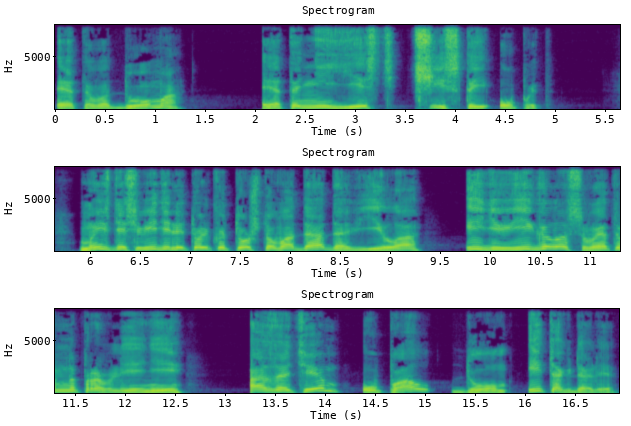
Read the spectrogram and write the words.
этого дома, это не есть чистый опыт – Мы здесь видели только то, что вода давила и двигалась в этом направлении, а затем упал дом и так далее.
